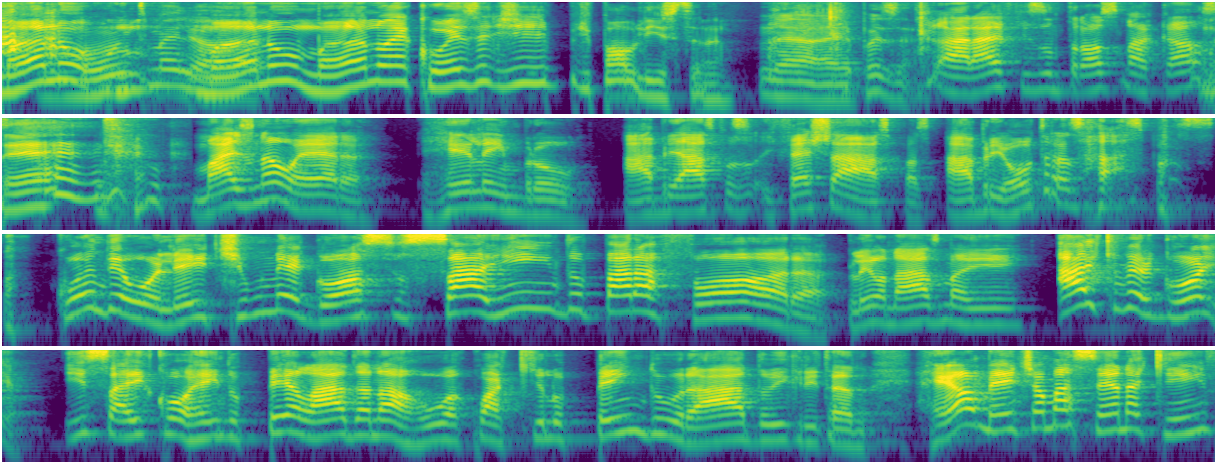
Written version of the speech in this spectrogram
mano. Muito melhor. Mano, mano é coisa de, de paulista, né? É, é, pois é. Caralho, fiz um troço na calça. É. Mas não era. Relembrou. Abre aspas e fecha aspas. Abre outras aspas. Quando eu olhei, tinha um negócio saindo para fora. Pleonasmo aí. Ai, que vergonha! E saí correndo pelada na rua com aquilo pendurado e gritando. Realmente é uma cena aqui, hein?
